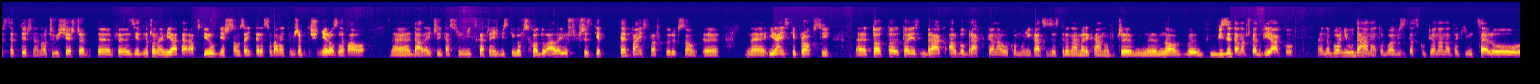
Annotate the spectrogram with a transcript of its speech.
sceptyczne. No oczywiście jeszcze Zjednoczone Emiraty Arabskie również są zainteresowane tym, żeby to się nie rozlewało e, dalej, czyli ta sunnicka część Bliskiego Wschodu, ale już wszystkie te państwa, w których są e, irańskie proxy, E, to, to, to jest brak albo brak kanału komunikacji ze strony Amerykanów, czy no, wizyta na przykład w Iraku no była nieudana. To była wizyta skupiona na takim celu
